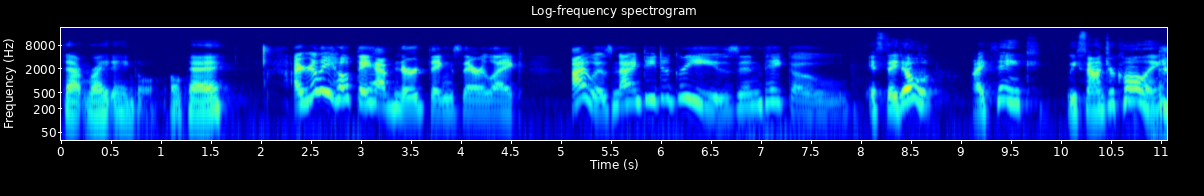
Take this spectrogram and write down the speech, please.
that right angle, okay? I really hope they have nerd things there like I was 90 degrees in Paco. If they don't, I think we found your calling.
